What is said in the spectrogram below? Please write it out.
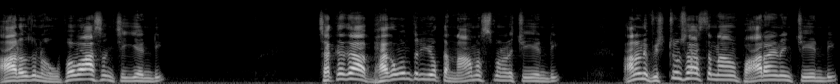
ఆ రోజున ఉపవాసం చెయ్యండి. చక్కగా భగవంతుని యొక్క నామస్మరణ చేయండి. అలానే విష్ణు సహస్రనామ పారాయణం చేయండి.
